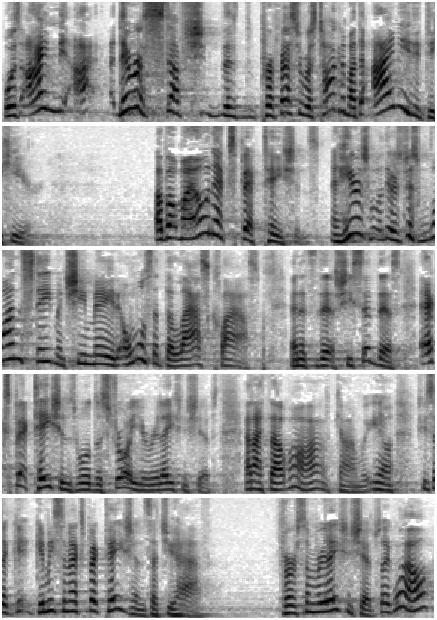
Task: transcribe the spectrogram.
was I, I there was stuff she, the professor was talking about that I needed to hear about my own expectations. And here's what there's just one statement she made almost at the last class, and it's this. She said this: "Expectations will destroy your relationships." And I thought, well, I'm kind of, you know, she said, "Give me some expectations that you have for some relationships." Like, well,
